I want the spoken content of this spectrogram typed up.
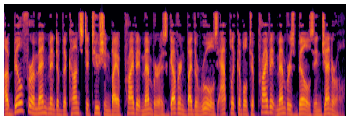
A bill for amendment of the Constitution by a private member is governed by the rules applicable to private members' bills in general.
